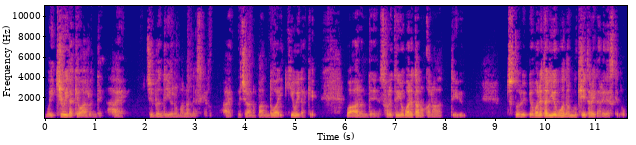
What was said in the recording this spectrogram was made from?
もう勢いだけはあるんで、はい。自分で言うのもなんですけど、はい。うちらのバンドは勢いだけはあるんで、それで呼ばれたのかなっていう。ちょっと呼ばれた理由も何も聞いてないんであれですけど、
